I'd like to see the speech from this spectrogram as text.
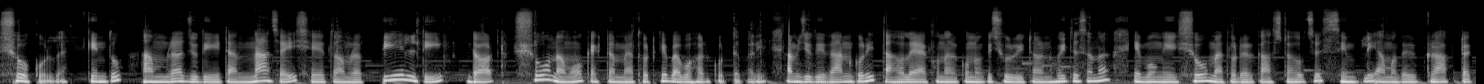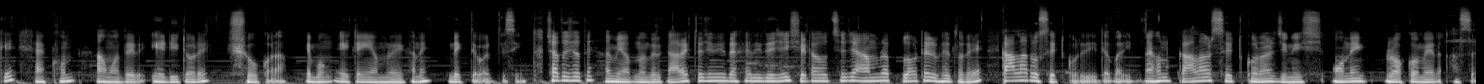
শো করবে। কিন্তু আমরা যদি এটা না চাই, সেহেতু আমরা পিএলটি ডট শো নামক একটা মেথডকে ব্যবহার করতে পারি। আমি যদি রান করি, তাহলে এখন আর কোনো কিছু রিটার্ন হইতেছে না এবং এই শো মেথডের কাজটা হচ্ছে সিম্পলি আমাদের গ্রাফটাকে এখন আমাদের এডিটরে শো করা এবং এটাই আমরা এখানে দেখতে পারতেছি। সাথে সাথে আমি আপনাদেরকে আরেকটা জিনিস দেখা দিতে চাই, সেটা হচ্ছে যে আমরা প্লটের ভেতরে কালারও সেট করে দিতে পারি। এখন কালার সেট করার জিনিস অনেক রকমের আছে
